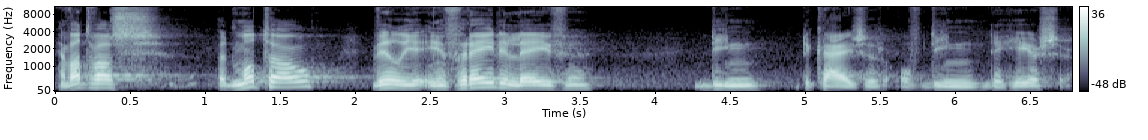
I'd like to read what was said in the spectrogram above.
En wat was het motto? Wil je in vrede leven, dien de keizer of dien de heerser.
